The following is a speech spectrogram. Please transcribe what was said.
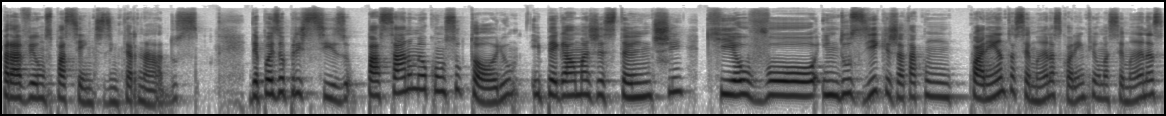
para ver uns pacientes internados. Depois eu preciso passar no meu consultório e pegar uma gestante que eu vou induzir, que já está com 40 semanas, 41 semanas,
